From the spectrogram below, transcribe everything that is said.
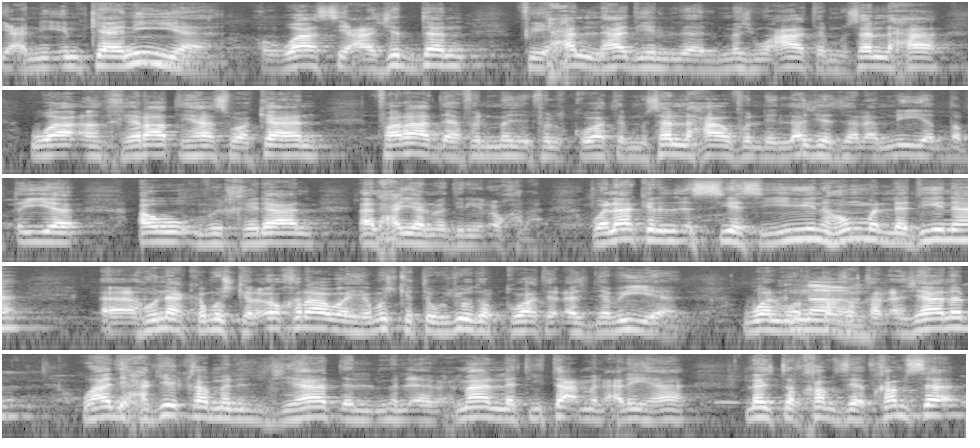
يعني إمكانية واسعة جدا في حل هذه المجموعات المسلحة وانخراطها سواء كان فرادة في في القوات المسلحة أو في الأجهزة الأمنية الضبطية أو من خلال الحياة المدنية الأخرى ولكن السياسيين هم الذين آه، هناك مشكلة أخرى وهي مشكلة وجود القوات الأجنبية والمرتزقة نعم. الأجانب وهذه حقيقة من الجهات من الأعمال التي تعمل عليها لجنة الخمسة خمسة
